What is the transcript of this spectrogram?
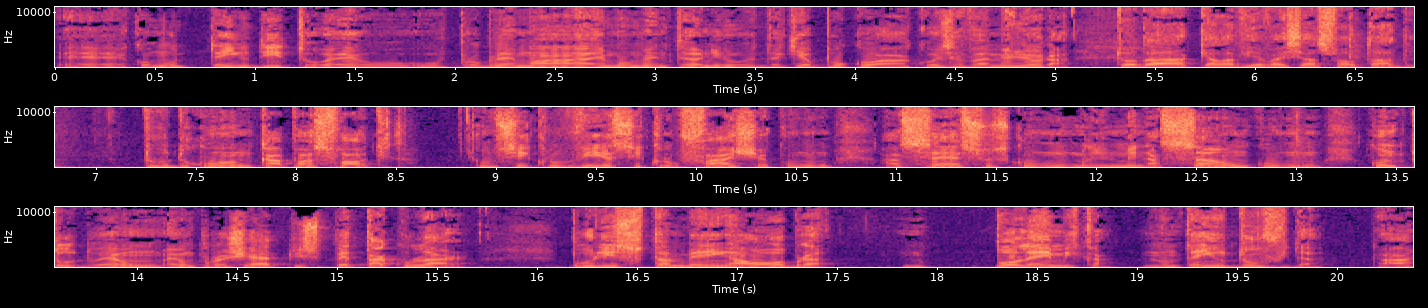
é, como tenho dito, é o, o, problema é momentâneo, daqui a pouco a coisa vai melhorar. Toda aquela via vai ser asfaltada? Tudo com capa asfáltica com ciclovia, ciclofaixa, com acessos, com iluminação, com, com tudo. É um, é um projeto espetacular. Por isso também a obra polêmica, não tenho dúvida tá?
